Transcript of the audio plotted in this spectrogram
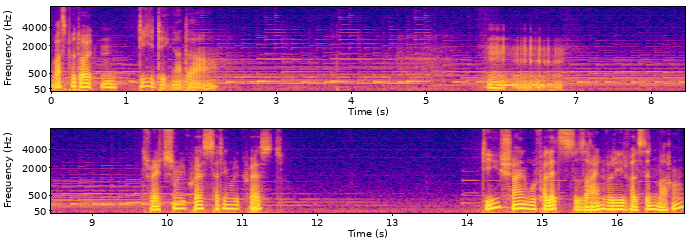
Was bedeuten die Dinger da? Hm. Direction Request, Setting Request. Die scheinen wohl verletzt zu sein, würde jedenfalls Sinn machen.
